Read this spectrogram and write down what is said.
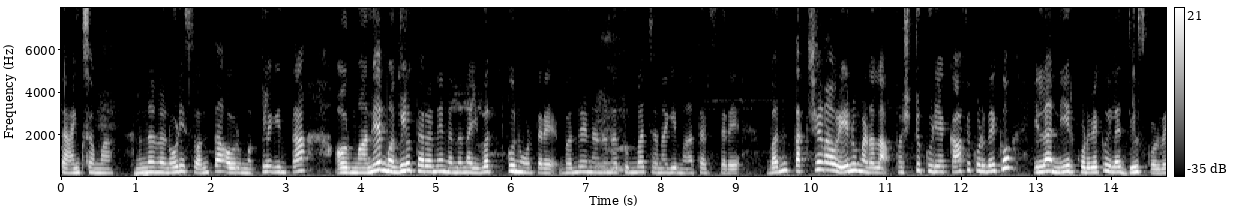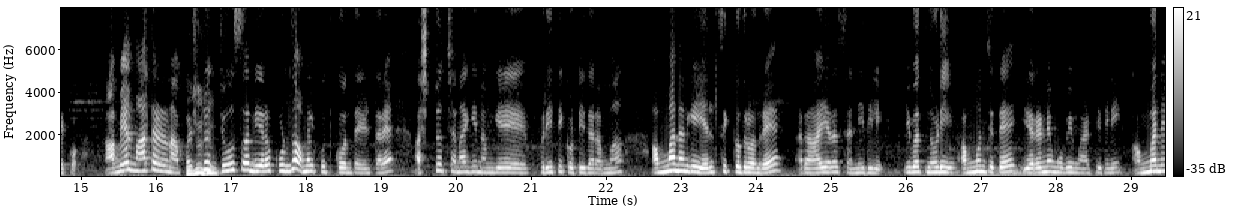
ಥ್ಯಾಂಕ್ಸ್ ಅಮ್ಮ. ನನ್ನನ್ನು ನೋಡಿ ಸ್ವಂತ ಅವ್ರ ಮಕ್ಳಿಗಿಂತ ಅವ್ರ ಮನೆ ಮಗಳು ಥರನೇ ನನ್ನನ್ನು ಇವತ್ತಿಗೂ ನೋಡ್ತಾರೆ. ಬಂದರೆ ನನ್ನನ್ನು ತುಂಬ ಚೆನ್ನಾಗಿ ಮಾತಾಡಿಸ್ತಾರೆ. ಬಂದ ತಕ್ಷಣ ಅವ್ರು ಏನೂ ಮಾಡಲ್ಲ. ಫಸ್ಟು ಕುಡಿಯೋಕೆ ಕಾಫಿ ಕೊಡಬೇಕು ಇಲ್ಲ ನೀರು ಕೊಡಬೇಕು ಇಲ್ಲ ಜ್ಯೂಸ್ ಕೊಡಬೇಕು. ಆಮೇಲೆ ಮಾತಾಡೋಣ. ಫಸ್ಟು ಜ್ಯೂಸು ನೀರು ಕುಡಿದು ಆಮೇಲೆ ಕೂತ್ಕೋ ಅಂತ ಹೇಳ್ತಾರೆ. ಅಷ್ಟು ಚೆನ್ನಾಗಿ ನಮಗೆ ಪ್ರೀತಿ ಕೊಟ್ಟಿದ್ದಾರೆ ಅಮ್ಮ ಅಮ್ಮ ನನಗೆ ಎಲ್ಲಿ ಸಿಕ್ಕಿದ್ರು ಅಂದರೆ ರಾಯರ ಸನ್ನಿಧಿಲಿ. ಇವತ್ತು ನೋಡಿ ಅಮ್ಮನ ಜೊತೆ ಎರಡನೇ ಮೂವಿ ಮಾಡ್ತಿದ್ದೀನಿ. ಅಮ್ಮನೇ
